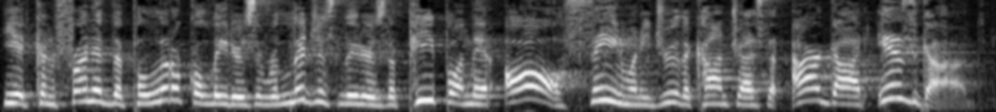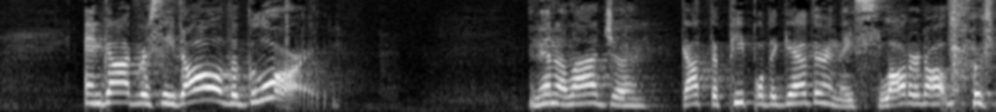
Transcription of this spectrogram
He had confronted the political leaders, the religious leaders, the people, and they had all seen when he drew the contrast that our God is God. And God received all the glory. And then Elijah got the people together and they slaughtered all those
